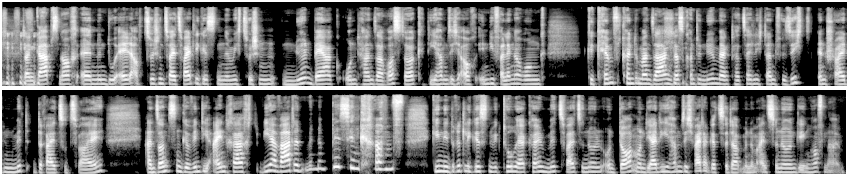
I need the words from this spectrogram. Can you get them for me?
Dann gab es noch äh, ein Duell auch zwischen zwei Zweitligisten, nämlich zwischen Nürnberg und Hansa Rostock. Die haben sich auch in die Verlängerung gekämpft, könnte man sagen. Das konnte Nürnberg tatsächlich dann für sich entscheiden mit 3 zu 2. Ansonsten gewinnt die Eintracht, wie erwartet, mit einem bisschen Krampf gegen den Drittligisten Viktoria Köln mit 2 zu 0. Und Dortmund, ja, die haben sich weitergezittert mit einem 1 zu 0 gegen Hoffenheim.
